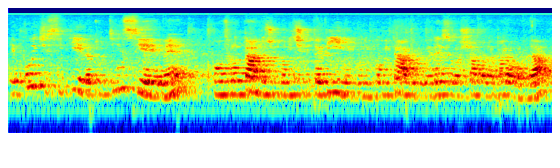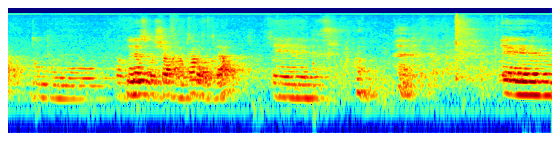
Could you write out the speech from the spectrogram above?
E poi ci si chieda tutti insieme, confrontandoci con i cittadini, con i comitati a cui adesso lasciamo la parola, dopo, a cui adesso lasciamo la parola, eh, ehm,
